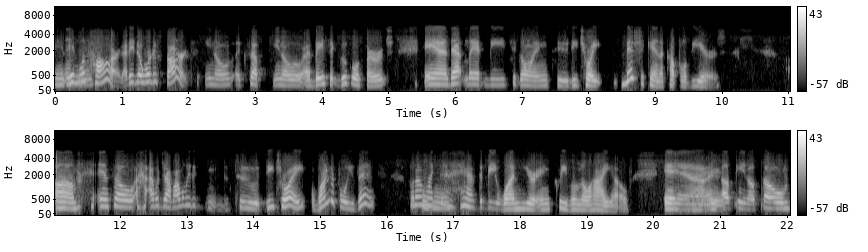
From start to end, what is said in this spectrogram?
and it was Mhm. hard. I didn't know where to start, you know, except, you know, a basic Google search. And that led me to going to Detroit, Michigan a couple of years. Um, and so I would drive all the way to, to Detroit, wonderful events, but I'm like, Mhm. there has to be one here in Cleveland, Ohio. And, Right. and up, you know, so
